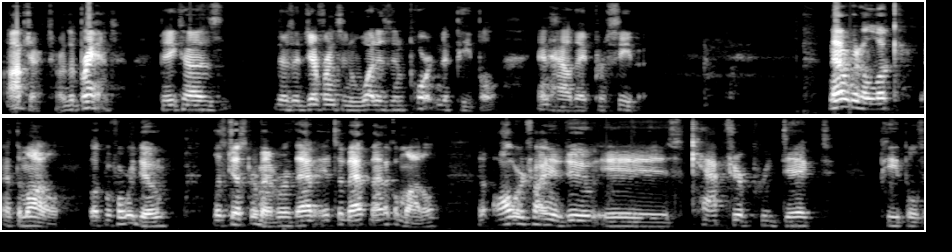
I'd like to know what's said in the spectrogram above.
object or the brand because there's a difference in what is important to people and how they perceive it. Now we're going to look at the model. But before we do, let's just remember that it's a mathematical model, and all we're trying to do is capture, predict people's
